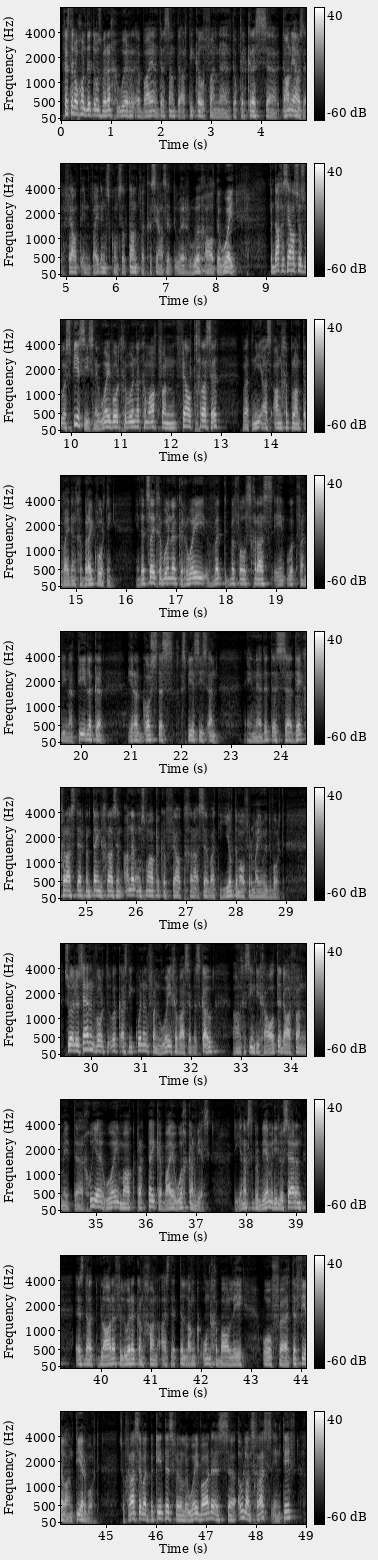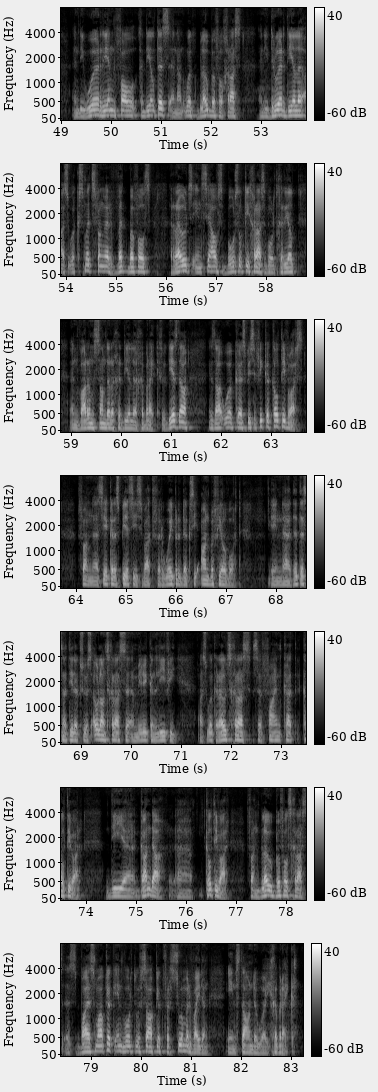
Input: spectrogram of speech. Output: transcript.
Gisteroggend het ons berig oor 'n baie interessante artikel van uh, eh, Dr. Chris uh, Danielser, veld- en weidingskonsultant wat gesels het oor hoë gehalte hooi. Vandag gesels ons oor spesies. Nou hooi word gewoonlik gemaak van veldgrasse wat nie as aangeplante weiding gebruik word nie. En dit sluit gewoonlik rooi, wit buffelsgras en ook van die natuurlike Eragostus spesies in. En uh, dit is uh, dekgras, terpentyngras en ander onsmaaklike veldgrasse wat heeltemal vermy moet word. So lucerne word ook as die koning van hooi gewasse beskou, aangesien die gehalte daarvan met uh, goeie hooi maak praktyke baie hoog kan wees. Die enigste probleem met die lucerne is dat blare verlore kan gaan as dit te lank ongebaal lê of uh, te veel hanteer word. So grasse wat bekend is vir hulle hooi waarde is uh, oulandsgras en tef in die hoë reënval gedeeltes en dan ook blou buffelgras in die droër dele as ook smitsvinger, wit Rhodes en selfs borseltjiegras word gereeld in warm sanderige dele gebruik. So deesdae is daar ook uh, spesifieke kultivars van uh, sekere spesies wat vir hooi produksie aanbeveel word. En uh, dit is natuurlik soos oulandsgras se American Leafy as ook Rhodesgras se fine cut cultivar. Die uh, Ganda uh, cultivar van blou buffelsgras is baie smaaklik en word hoofsaaklik vir somerweiding en staande hooi gebruik.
